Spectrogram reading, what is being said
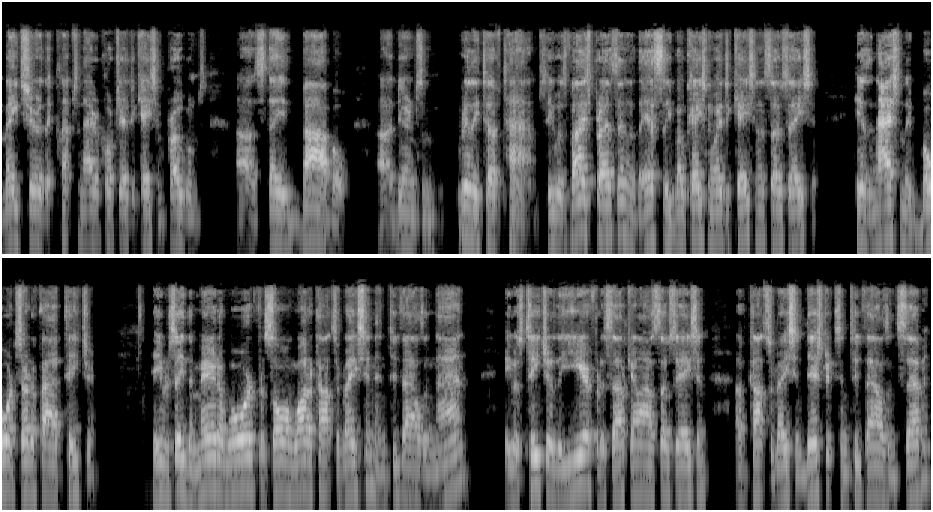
made sure that Clemson agriculture education programs uh, stayed viable uh, during some really tough times. He was vice president of the SC Vocational Education Association. He is a nationally board certified teacher. He received the Merit Award for Soil and Water Conservation in 2009. He was Teacher of the Year for the South Carolina Association of Conservation Districts in 2007.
